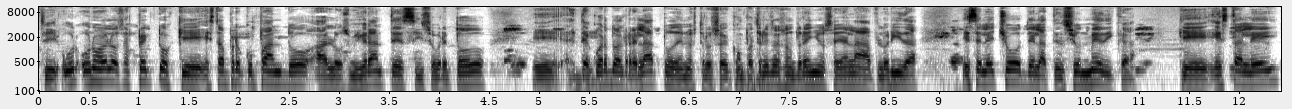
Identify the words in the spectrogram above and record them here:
Sí, uno de los aspectos que está preocupando a los migrantes y sobre todo, eh, de acuerdo al relato de nuestros eh, compatriotas hondureños allá en la Florida, es el hecho de la atención médica que esta ley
